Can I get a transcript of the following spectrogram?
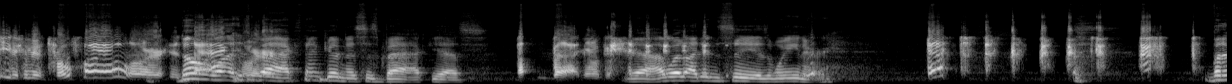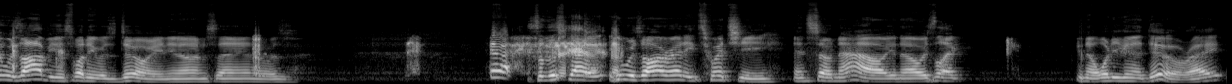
you him in profile or his no back? uh, his or back thank goodness his back yes Back. Okay. yeah I would I didn't see his wiener but it was obvious what he was doing you know what I'm saying it was. So this guy, he was already twitchy, and so now, you know, he's like, you know, what are you gonna do, right?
